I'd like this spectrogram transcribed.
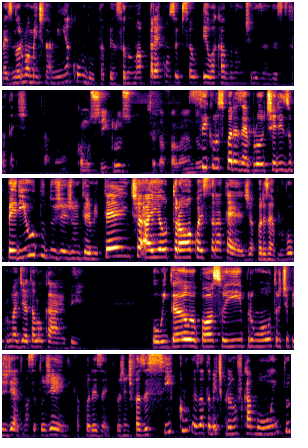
mas normalmente na minha conduta, pensando numa pré-concepção, eu acabo não utilizando essa estratégia. Tá bom. Como ciclos, você está falando? Ciclos, por exemplo, eu utilizo o período do jejum intermitente, aí eu troco a estratégia. Por exemplo, vou para uma dieta low carb. Ou então eu posso ir para um outro tipo de dieta, uma cetogênica, por exemplo. A gente fazer ciclo exatamente para não ficar muito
